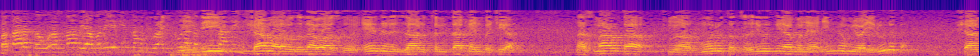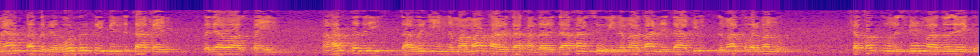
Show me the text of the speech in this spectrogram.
فقالت له اسماء يا بني انهم يعينونك بالتاقين شام والا وصدا آواز کو اے دن زان بچیا۔ نسما کا مور تصریف کیا بنے انہم یعیرون کا شامیان تا تفی غور در کئی بن تاقین بدی آواز پہن۔ حل تدری تاویجی انما ما کان تاقان دار تاقان سو انما کان تاقی زما کبر بنو. شقلتو نسفین ما دو دے کو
